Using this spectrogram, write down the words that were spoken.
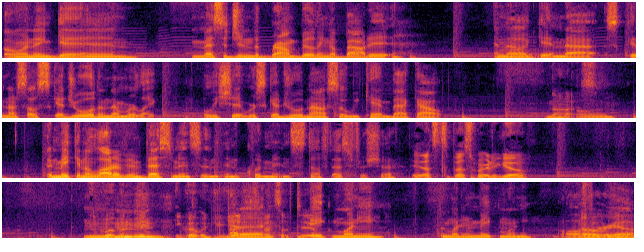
going and getting messaging the Brown Building about it, and uh, Oh. getting that getting ourselves scheduled. And then we're like, "Holy shit, we're scheduled now, so we can't back out." Nice. Um, and making a lot of investments in, in equipment and stuff. That's for sure. Yeah, that's the best way to go. Equipment, Mhm. equipment can get Gotta expensive too. make money. Money to make money. Oh, for Oh, real. yeah.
